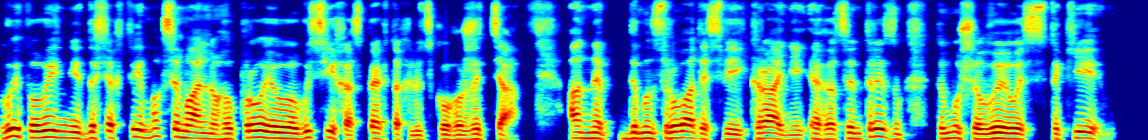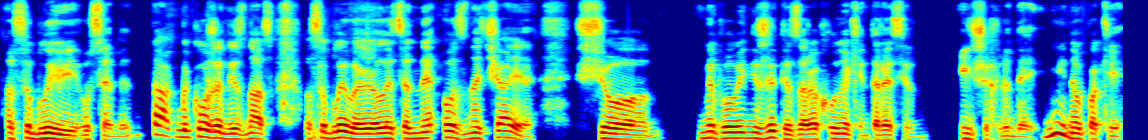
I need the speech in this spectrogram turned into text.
ви повинні досягти максимального прояву в усіх аспектах людського життя, а не демонструвати свій крайній егоцентризм, тому що ви ось такі особливі у себе. Так, ми кожен із нас особливий, але це не означає, що ми повинні жити за рахунок інтересів інших людей. Ні, навпаки.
